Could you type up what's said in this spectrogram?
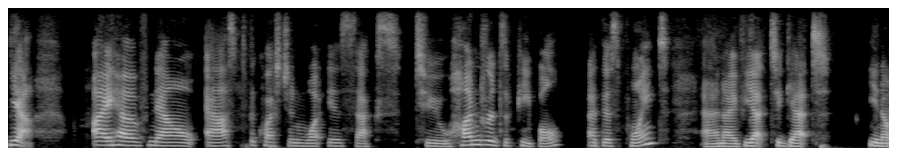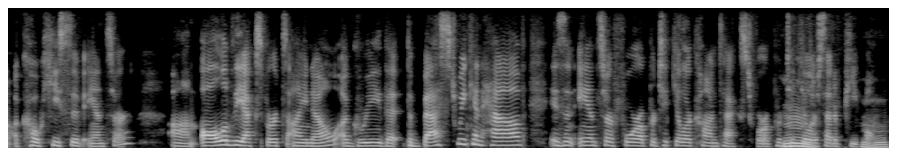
Yeah. I have now asked the question, what is sex, to hundreds of people at this point, and I've yet to get, you know, a cohesive answer. Um, all of the experts I know agree that the best we can have is an answer for a particular context, for a particular set of people. Mhm.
